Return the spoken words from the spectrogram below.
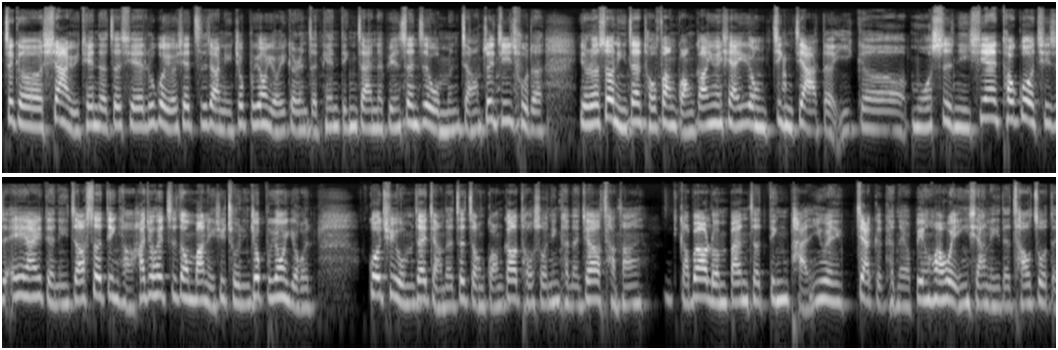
这个下雨天的这些，如果有一些资料，你就不用有一个人整天盯在那边。甚至我们讲最基础的，有的时候你在投放广告，因为现在用竞价的一个模式，你现在透过其实 AI 的，你只要设定好，它就会自动帮你去除，你就不用有。过去我们在讲的这种广告投手，你可能就要常常搞不好轮班着盯盘，因为价格可能有变化，会影响你的操作的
